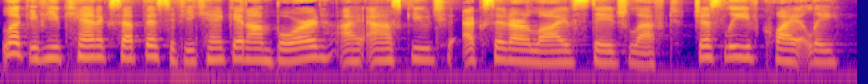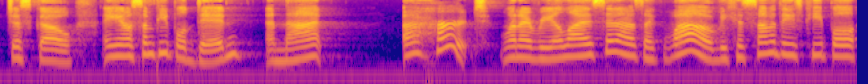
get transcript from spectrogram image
Look, if you can't accept this, if you can't get on board, I ask you to exit our live stage left. Just leave quietly. Just go. And you know, some people did, and that uh, hurt when I realized it. I was like, wow, because some of these people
